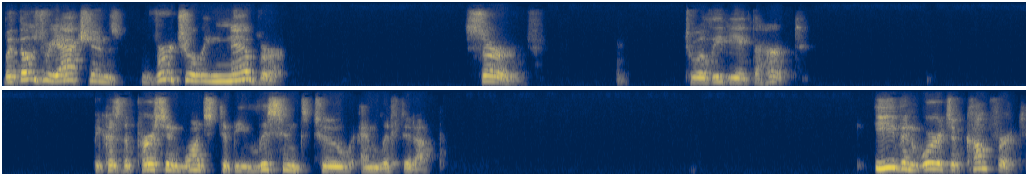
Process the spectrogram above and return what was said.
But those reactions virtually never serve to alleviate the hurt. Because the person wants to be listened to and lifted up. Even words of comfort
